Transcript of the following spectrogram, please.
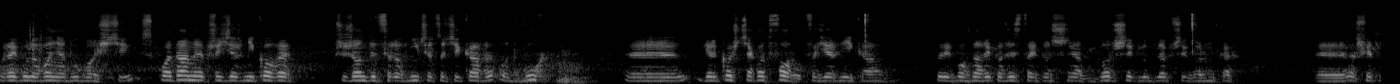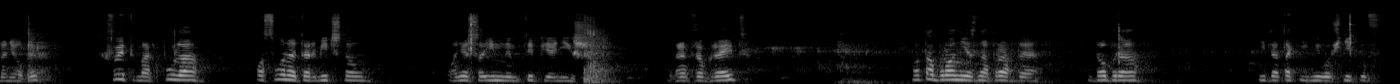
regulowania długości, składane przeździernikowe przyrządy celownicze, co ciekawe, o dwóch y, wielkościach otworu przeziernika, których można wykorzystać do strzelania w gorszych lub lepszych warunkach y, oświetleniowych. Chwyt Macpula, osłonę termiczną o nieco innym typie niż w Retrograde. No ta broń jest naprawdę dobra i dla takich miłośników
